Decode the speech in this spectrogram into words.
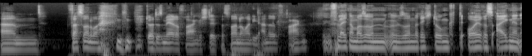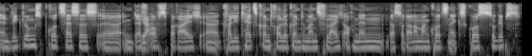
Ähm, was war nochmal, du hattest mehrere Fragen gestellt, was waren nochmal die anderen Fragen? Vielleicht nochmal so, in, so in Richtung eures eigenen Entwicklungsprozesses äh, im DevOps-Bereich. Äh, Qualitätskontrolle könnte man es vielleicht auch nennen, dass du da nochmal einen kurzen Exkurs zu gibst.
